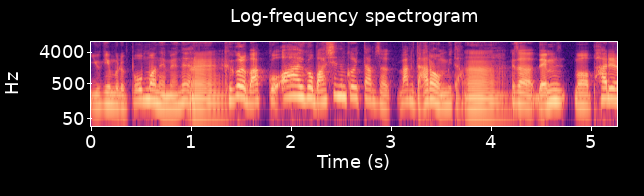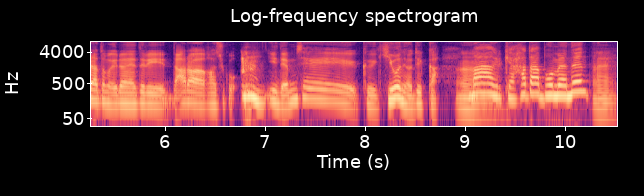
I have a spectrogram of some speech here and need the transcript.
유기물을 뿜어내면은 네. 그걸 맞고 아 이거 맛있는 거 있다 하면서 막 날아옵니다. 어. 그래서 냄 뭐 파리라든가 이런 애들이 날아와가지고 이 냄새 그 기원이 어딜까 음. 막 이렇게 하다 보면은 네.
